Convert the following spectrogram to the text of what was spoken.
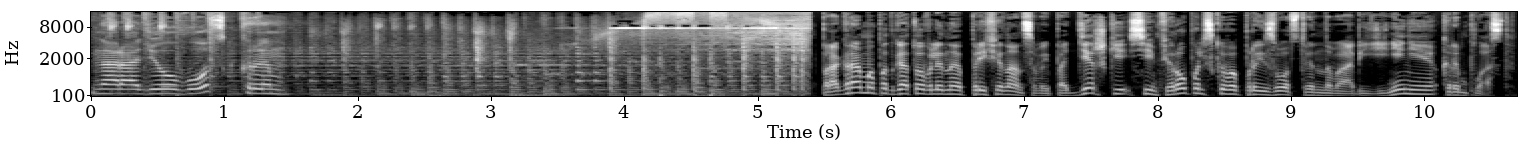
на радио ВОЗ Крым. Программа подготовлена при финансовой поддержке Симферопольского производственного объединения «Крымпласт».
